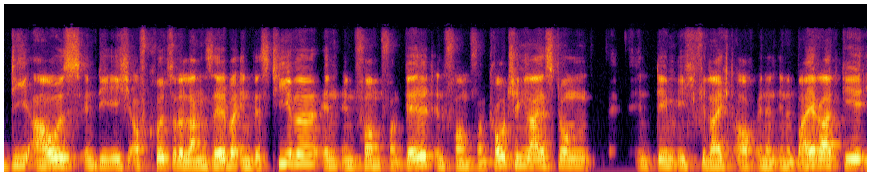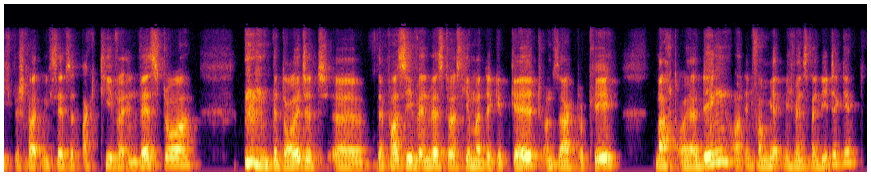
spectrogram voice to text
die aus, in die ich auf kurz oder lang selber investiere, in, in Form von Geld, in Form von Coachingleistungen, indem ich vielleicht auch in einen, in einen Beirat gehe. Ich beschreibe mich selbst als aktiver Investor. Bedeutet, äh, der passive Investor ist jemand, der gibt Geld und sagt, okay, macht euer Ding und informiert mich, wenn es Rendite gibt.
